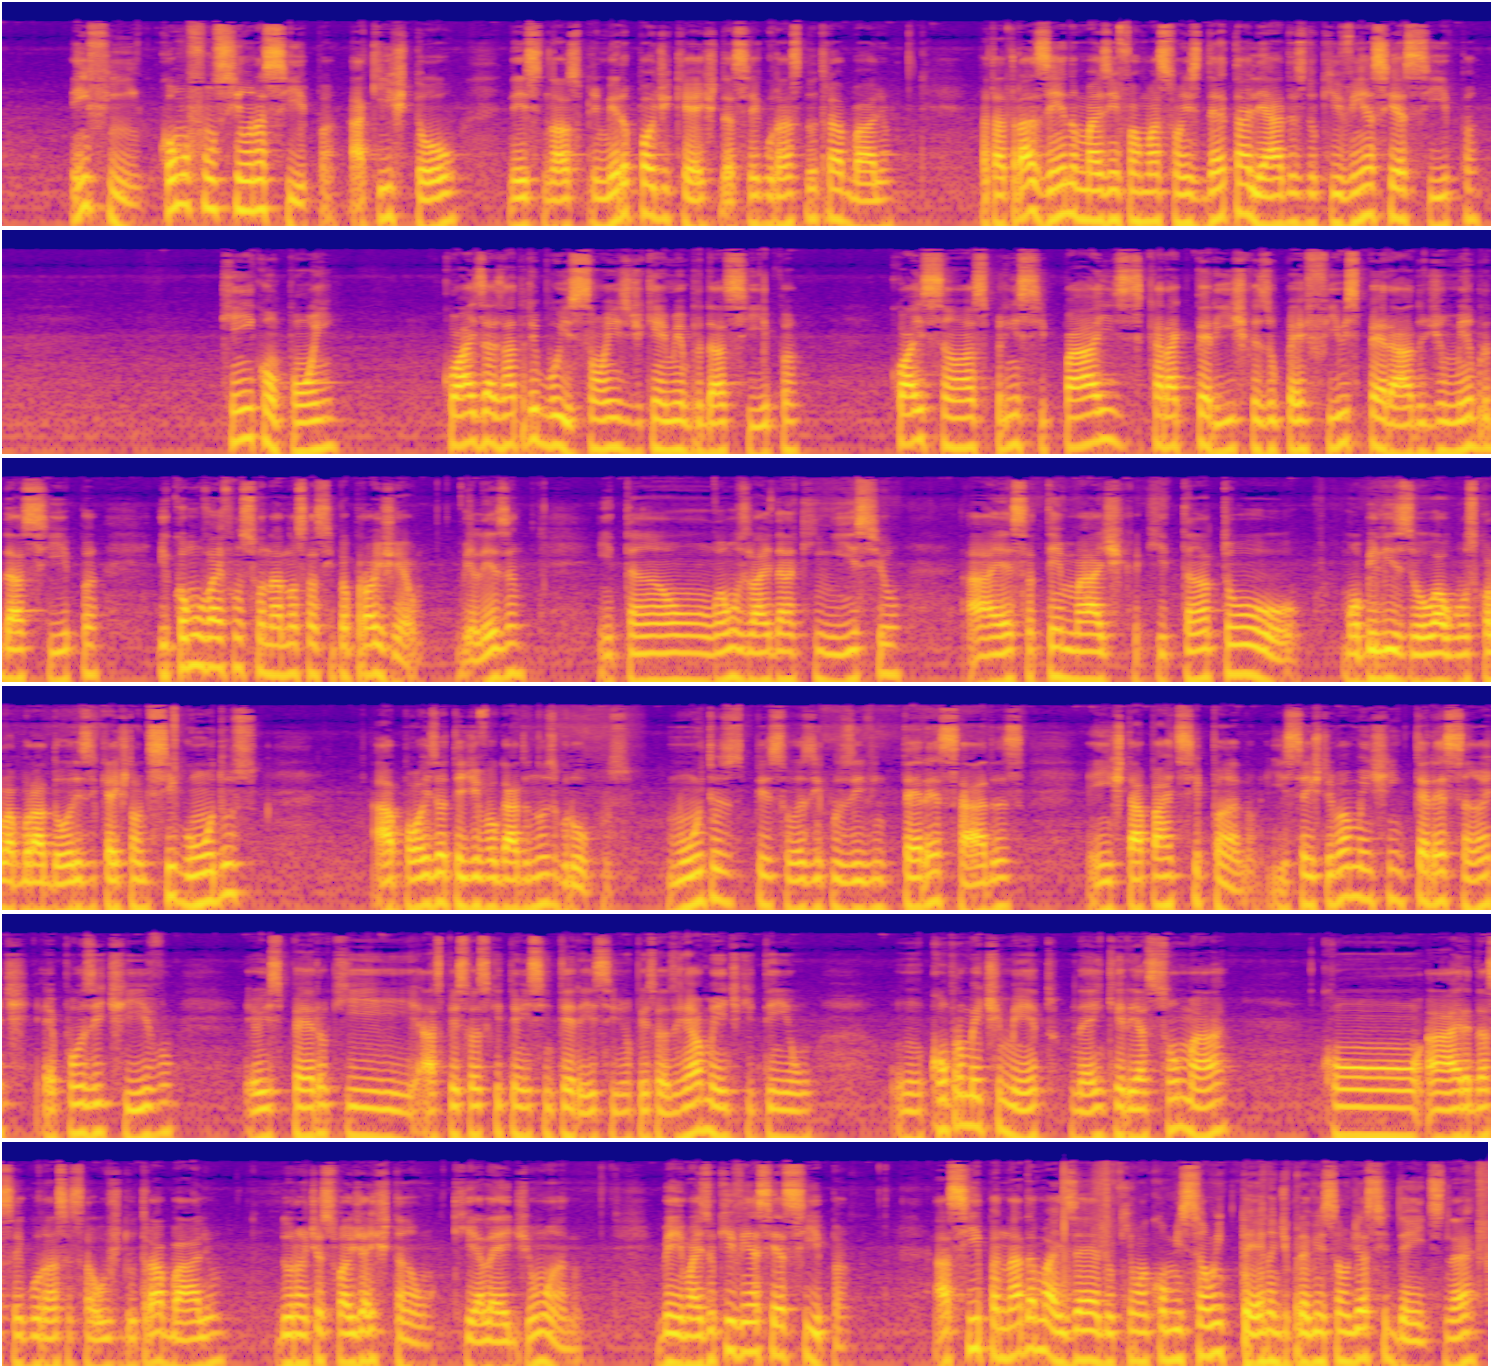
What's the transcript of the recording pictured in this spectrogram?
enfim, como funciona a CIPA. Aqui estou nesse nosso primeiro podcast da segurança do trabalho para estar trazendo mais informações detalhadas do que vem a ser a CIPA, quem compõe, quais as atribuições de quem é membro da CIPA, quais são as principais características, o perfil esperado de um membro da CIPA e como vai funcionar nossa CIPA Progel, beleza? Então, vamos lá e dar aqui início a essa temática que tanto mobilizou alguns colaboradores em questão de segundos após eu ter divulgado nos grupos. Muitas pessoas, inclusive, interessadas em estar participando. Isso é extremamente interessante, é positivo. Eu espero que as pessoas que tenham esse interesse sejam pessoas realmente que tenham um comprometimento né, em querer somar com a área da segurança e saúde do trabalho durante a sua gestão, que ela é de um ano. Bem, mas o que vem a ser a CIPA? A CIPA nada mais é do que uma comissão interna de prevenção de acidentes, né?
